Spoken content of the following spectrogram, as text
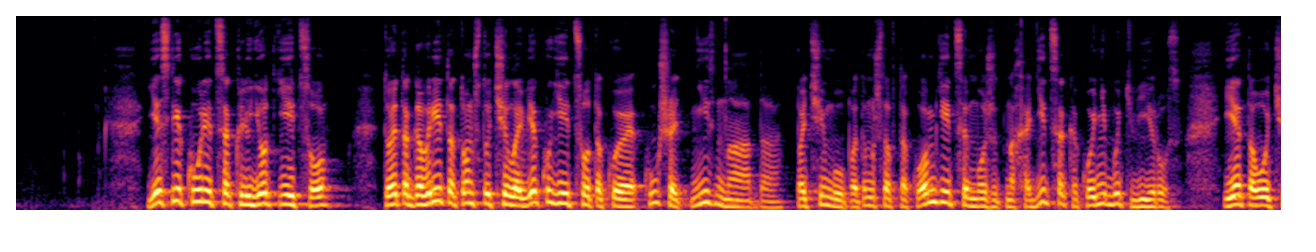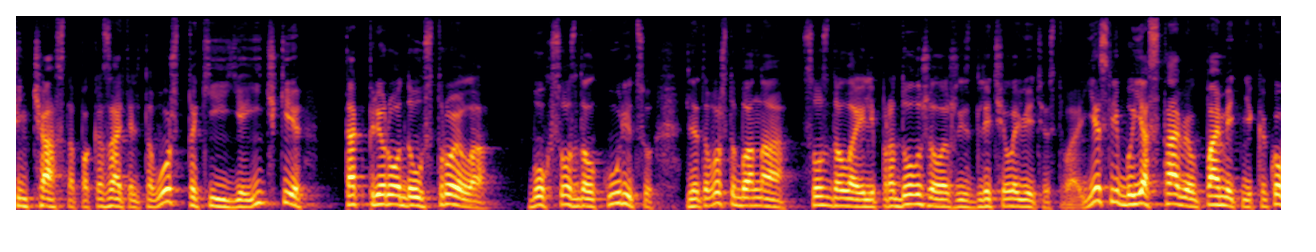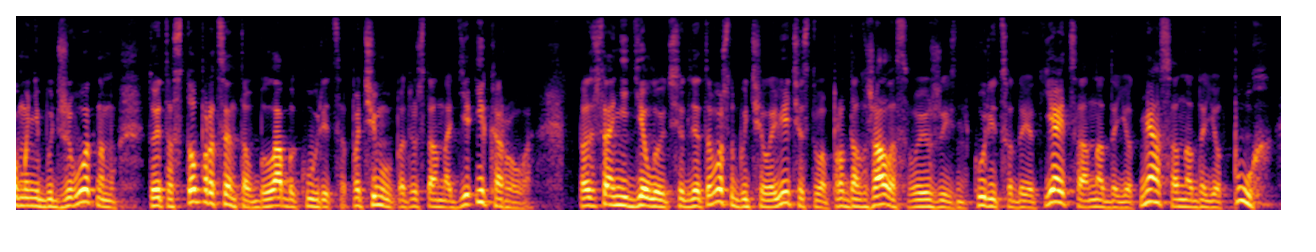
Если курица клюет яйцо то это говорит о том, что человеку яйцо такое кушать не надо. Почему? Потому что в таком яйце может находиться какой-нибудь вирус. И это очень часто показатель того, что такие яички так природа устроила. Бог создал курицу для того, чтобы она создала или продолжила жизнь для человечества. Если бы я ставил памятник какому-нибудь животному, то это сто процентов была бы курица. Почему? Потому что она и корова. Потому что они делают все для того, чтобы человечество продолжало свою жизнь. Курица дает яйца, она дает мясо, она дает пух.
